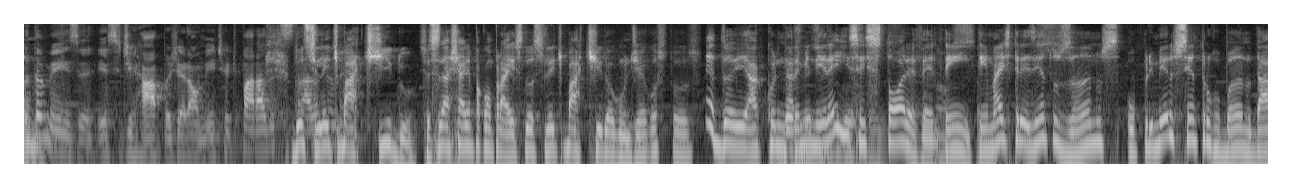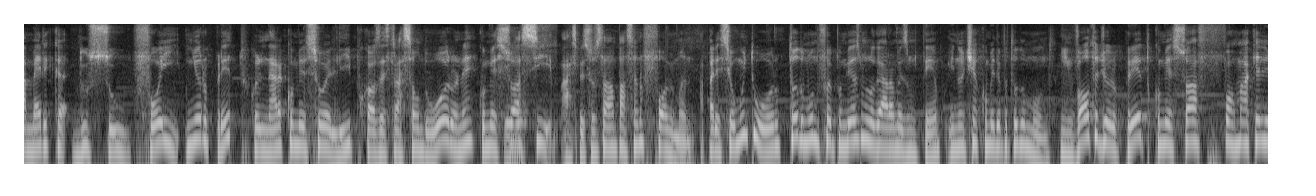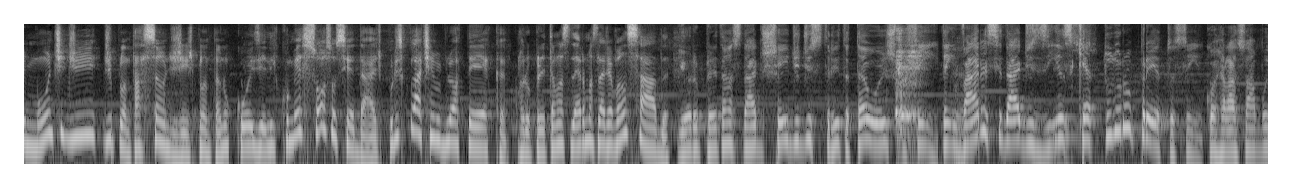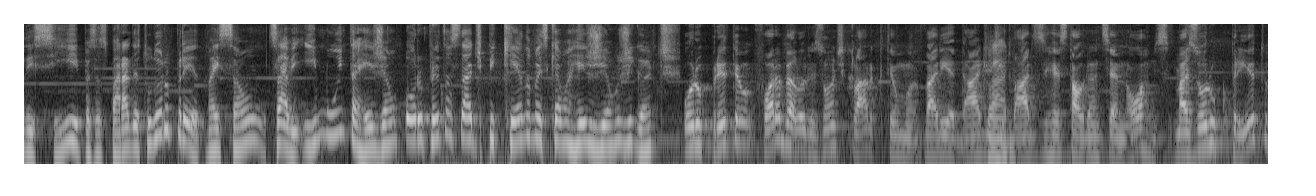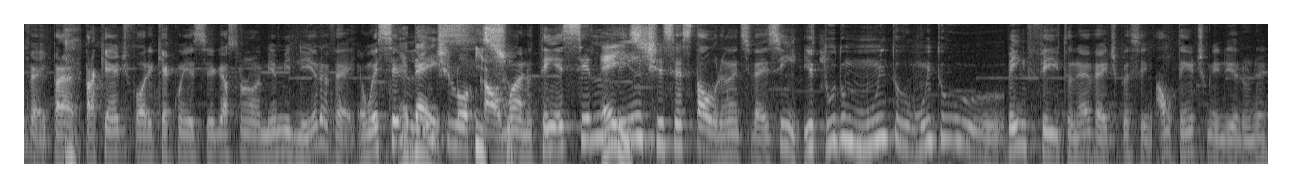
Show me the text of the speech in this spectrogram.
mano? também, Zé. Esse de rapa, geralmente, é de parada de estrada Doce de leite também. batido. Se vocês acharem pra comprar isso, doce de leite batido algum dia é gostoso. É, do- e a culinária Doce mineira é é isso, é gostoso. história, velho. Tem, Nossa, tem mais de 300 anos. O primeiro centro urbano da América do Sul foi em Ouro Preto. A culinária começou ali por causa da extração do ouro, né? Começou a se. As pessoas estavam passando fome, mano. Apareceu muito ouro. Todo mundo foi pro mesmo lugar ao mesmo tempo e não tinha comida pra todo mundo. Em volta de Ouro Preto começou a formar aquele monte de, de plantação, de gente plantando coisa. E ele começou a sociedade. Por isso que lá tinha biblioteca. Ouro Preto é uma cidade, uma cidade avançada. E Ouro Preto é uma cidade cheia de distrito até hoje, tipo assim. Tem várias cidadezinhas que é tudo Ouro Preto, assim, com relação a município, essas paradas, é tudo Ouro Preto. Mas são, sabe, e muita região. Ouro Preto é uma cidade pequena, mas que é uma região gigante. Ouro Preto, é, fora Belo Horizonte, claro que tem uma variedade Claro. de bares e restaurantes enormes, mas Ouro Preto, velho, pra, pra quem é de fora e quer conhecer gastronomia mineira, velho, é um excelente 10. local, Isso. mano. Tem É excelentes restaurantes, velho, assim, e tudo muito, muito bem feito, né, velho? Tipo assim, autêntico mineiro, né?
